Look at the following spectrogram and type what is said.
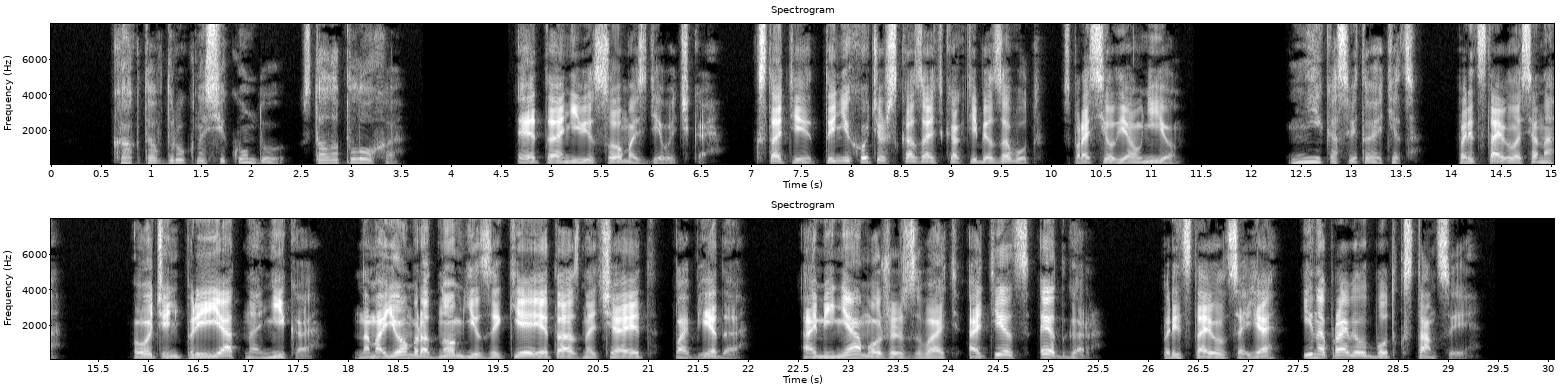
«Как-то вдруг на секунду стало плохо». «Это невесомость, девочка. Кстати, ты не хочешь сказать, как тебя зовут?» – спросил я у нее. «Ника, святой отец», – представилась она. «Очень приятно, Ника. На моем родном языке это означает «победа». А меня можешь звать отец Эдгар. Представился я и направил бот к станции.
